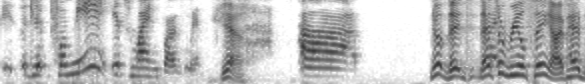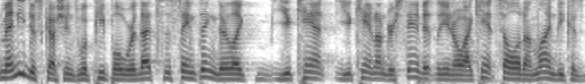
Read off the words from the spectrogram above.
it, for me, it's mind boggling. Yeah. Uh, no, that, that's a real thing. I've had many discussions with people where that's the same thing. They're like, you can't, you can't understand it. You know, I can't sell it online because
